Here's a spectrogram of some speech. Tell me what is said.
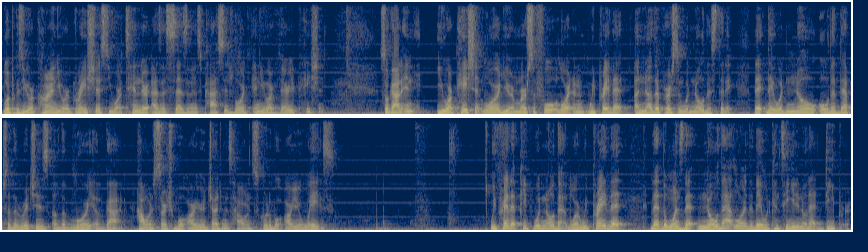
Lord, because you are kind, you are gracious, you are tender, as it says in this passage, Lord, and you are very patient. So, God, and you are patient, Lord, you are merciful, Lord, and we pray that another person would know this today, that they would know, oh, the depths of the riches of the glory of God. How unsearchable are your judgments, how inscrutable are your ways. We pray that people would know that, Lord. We pray that, that the ones that know that, Lord, that they would continue to know that deeper.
